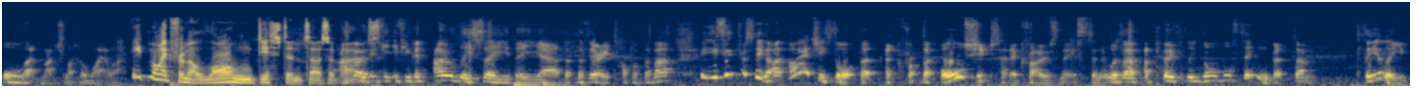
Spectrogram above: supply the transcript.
all that much like a whaler. It might from a long distance, I I suppose suppose. if you, if you could only see the, uh, the the very top of the mast, it's interesting. I, I actually thought that cro- that all ships had a crow's nest, and it was a, a perfectly normal thing. But um, clearly,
